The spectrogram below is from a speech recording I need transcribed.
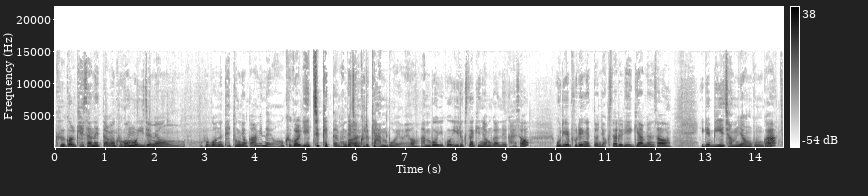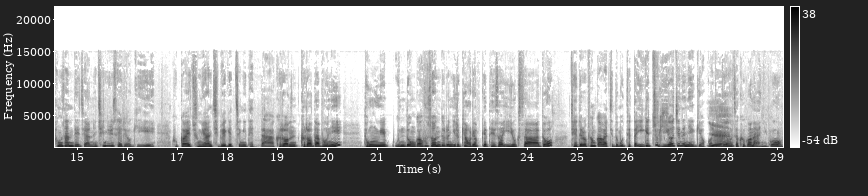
그걸 계산했다면 그건 뭐 이재명 후보는 대통령 깜이네요. 그걸 예측했다면. 근데 전 아, 예. 그렇게 안 보여요. 안 보이고 이육사 기념관에 가서 우리의 불행했던 역사를 얘기하면서 이게 미 점령군과 청산되지 않은 친일 세력이 국가의 중요한 지배계층이 됐다. 그런 그러다 보니 독립운동가 후손들은 이렇게 어렵게 돼서 이육사도 제대로 평가받지도 못했다. 이게 쭉 이어지는 얘기였거든요. 예. 그래서 그건 아니고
